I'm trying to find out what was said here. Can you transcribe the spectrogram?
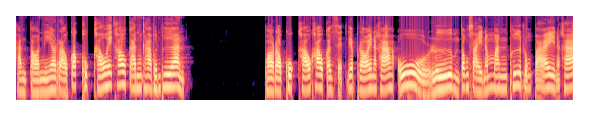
ขั้นตอนนี้เราก็คลุกเคล้าให้เข้ากันค่ะเพื่อนๆ พอเราคลุกเคล้าเข้ากันเสร็จเรียบร้อยนะคะโอ้ลืมต้องใส่น้ำมันพืชลงไปนะคะ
